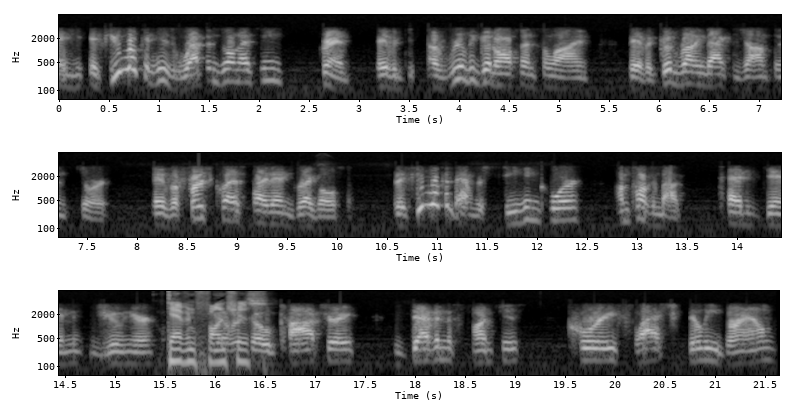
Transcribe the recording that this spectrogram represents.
And if you look at his weapons on that team, Grant, they have a, a really good offensive line. They have a good running back, Jonathan Stewart. They have a first class tight end, Greg Olsen. But if you look at that receiving corps, I'm talking about Ted Ginn Jr., Devin Funchess. Jerricho Cotchery, Devin Funchess, Corey slash Philly Brown.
